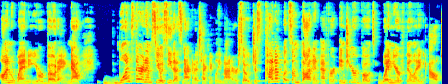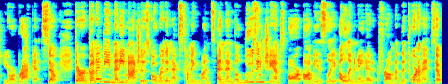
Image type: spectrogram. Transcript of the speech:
on when you're voting. Now, once they're an MCOC, that's not going to technically matter. So just kind of put some thought and effort into your votes when you're filling out your brackets. So there are going to be many matches over the next coming months, and then the losing champs are obviously eliminated from the tournament. So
